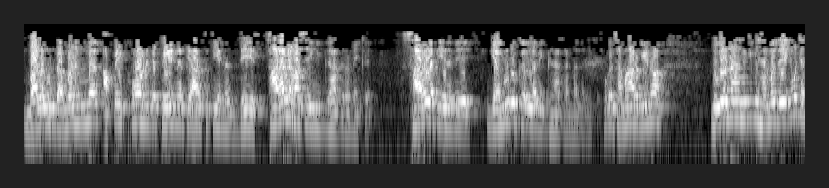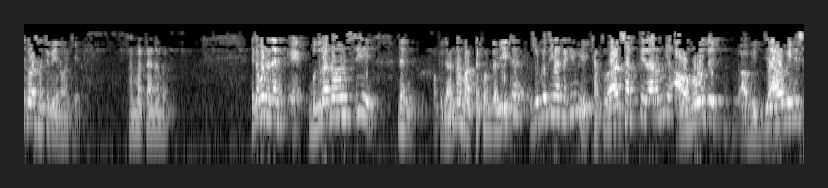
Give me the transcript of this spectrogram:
බලමු ගමන්ම අපේ කෝණයට පේන්නේ නැති අර්ථ තියෙන දේ සරල වශයෙන් විග්‍රහ කරන එක. සරල තියෙන දේ ගැඹුරු කරලා විග්‍රහ කරන්න හදන එක. මොකද සමහරු කියනවා බුදුරණවහන්සේ කිව්ව හැම දෙයකම චතුරාර්ය සත්‍ය තියෙනවා කියලා. හැමතැනම. එතකොට දැන් බුදුරණවහන්සේ දැන් අපි දන්නා මත්ත කුණ්ඩලීට සුගතියන්න කිව්වේ චතුරාර්ය සත්‍ය ධර්මයේ අවබෝධ අවිද්‍යාව මිනිස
